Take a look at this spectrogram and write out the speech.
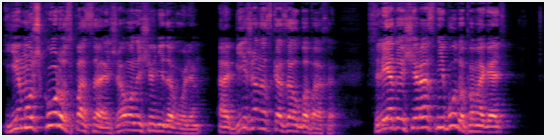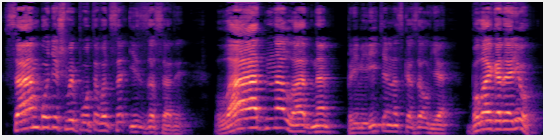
«Ему шкуру спасаешь, а он еще недоволен», – обиженно сказал Бабаха. «В следующий раз не буду помогать. Сам будешь выпутываться из засады». «Ладно, ладно», – примирительно сказал я. «Благодарю,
